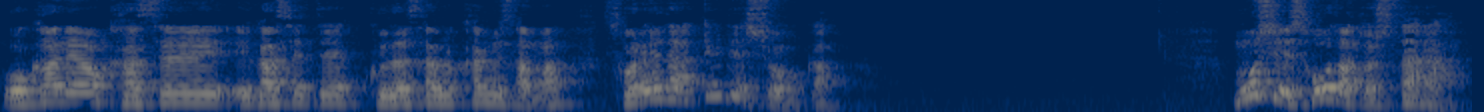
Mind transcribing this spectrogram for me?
お金を稼がせてくださる神様、それだけでしょうか？もしそうだとしたら、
